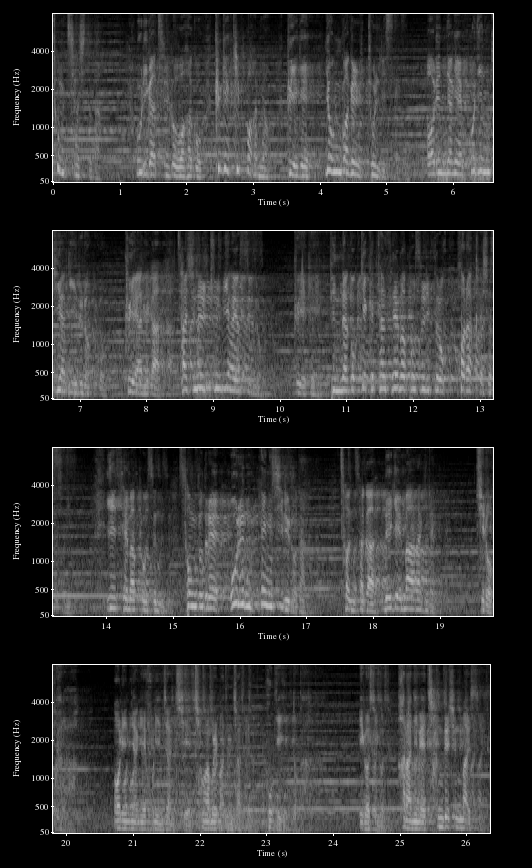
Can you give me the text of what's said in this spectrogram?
통치하시도다. 우리가 즐거워하고 크게 기뻐하며 그에게 영광을 돌리세. 어린 양의 혼인 기약이 이르렀고 그의 아내가 자신을 준비하였으므로 그에게 빛나고 깨끗한 세마포옷을 입도록 허락하셨으니 이 세마포옷은 성도들의 옳은 행실이로다 천사가 내게 말하기를 기록하라. 어린 양의 혼인 잔치에 청함을 받은 자들은 복이 있도다. 이것은 하나님의 참되신 말씀이다.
